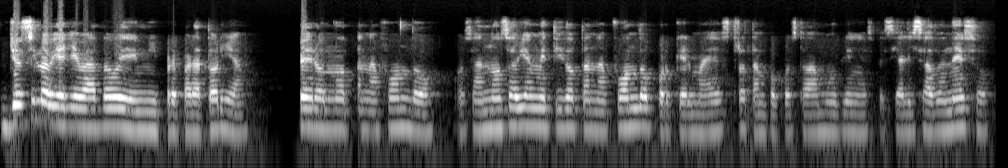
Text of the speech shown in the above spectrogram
Yo sí lo había llevado en mi preparatoria, pero no tan a fondo. O sea, no se habían metido tan a fondo porque el maestro tampoco estaba muy bien especializado en eso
